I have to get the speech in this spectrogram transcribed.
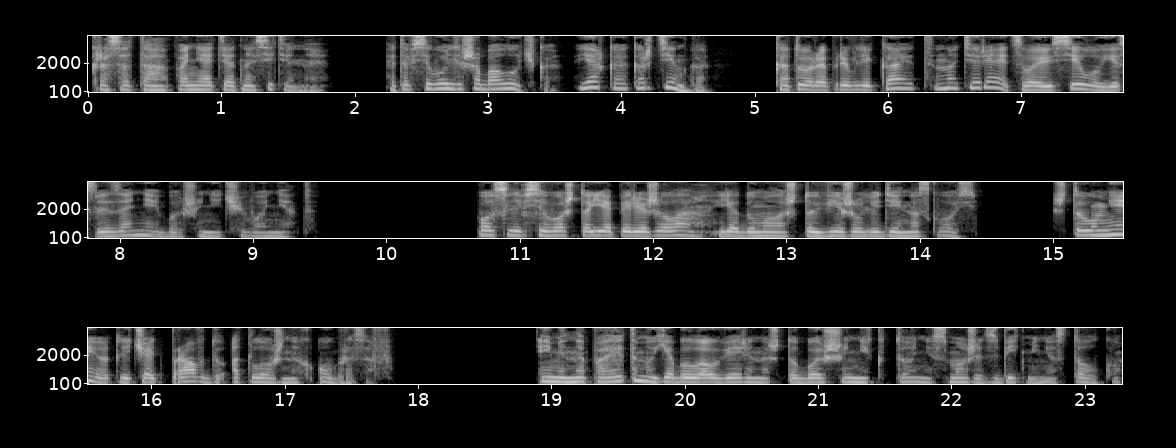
Красота — понятие относительное. Это всего лишь оболочка, яркая картинка, которая привлекает, но теряет свою силу, если за ней больше ничего нет. После всего, что я пережила, я думала, что вижу людей насквозь, что умею отличать правду от ложных образов. Именно поэтому я была уверена, что больше никто не сможет сбить меня с толку.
